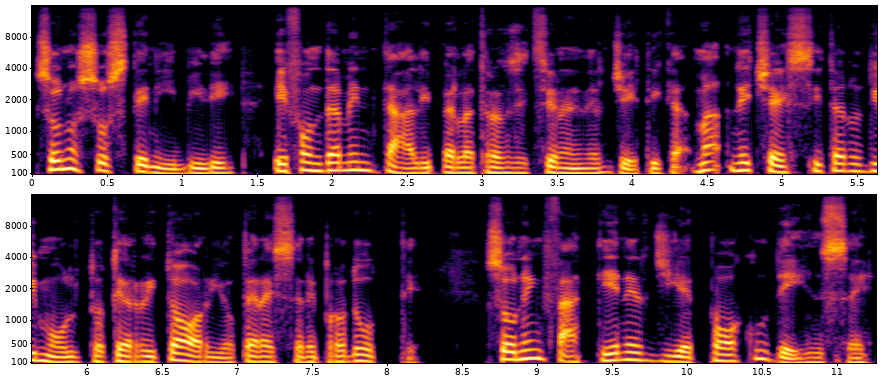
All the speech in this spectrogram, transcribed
sono sostenibili e fondamentali per la transizione energetica, ma necessitano di molto territorio per essere prodotte sono infatti energie poco dense,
